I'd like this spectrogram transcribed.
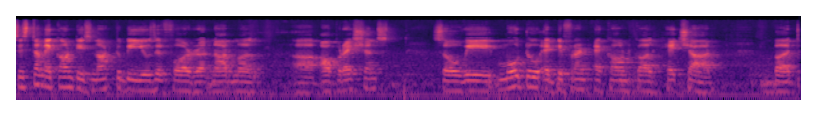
system account is not to be used for uh, normal uh, operations. So we move to a different account called HR but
